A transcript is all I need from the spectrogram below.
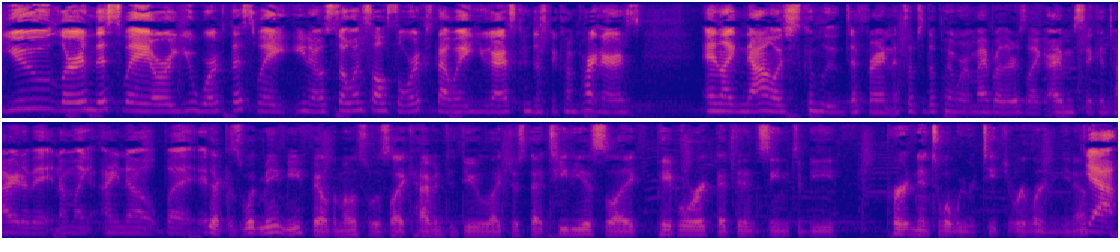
you learn this way or you work this way, you know, so and so also works that way. You guys can just become partners. And like now it's just completely different. It's up to the point where my brother's like, I'm sick and tired of it, and I'm like, I know, but it, yeah because what made me fail the most was like having to do like just that tedious like paperwork that didn't seem to be pertinent to what we were teaching or learning you know? Yeah,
